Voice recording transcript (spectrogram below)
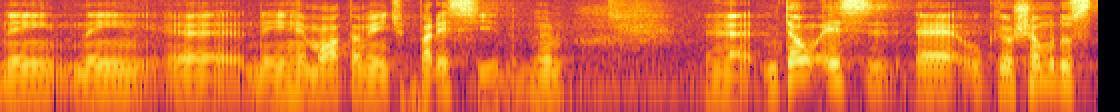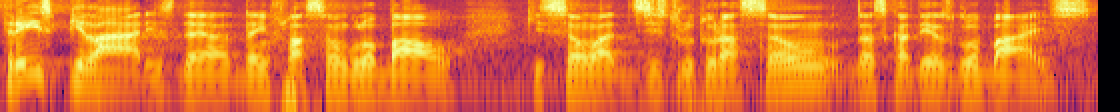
nem, nem, uh, nem remotamente parecido. Né? É, então, esse, é, o que eu chamo dos três pilares da, da, inflação global, que são a desestruturação das cadeias globais,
